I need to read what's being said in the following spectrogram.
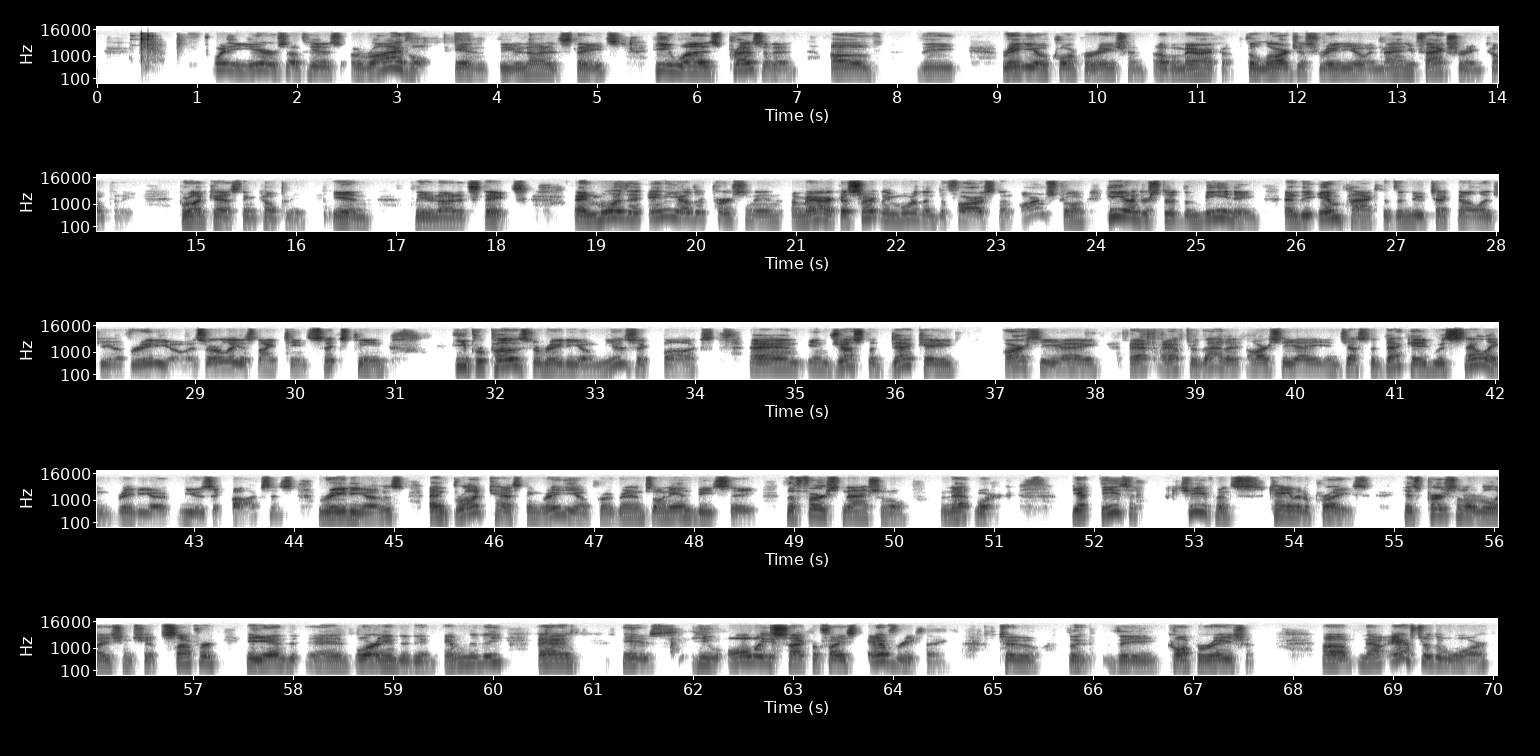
20 years of his arrival in the United States, he was president of the Radio Corporation of America, the largest radio and manufacturing company, broadcasting company in the United States. And more than any other person in America, certainly more than DeForest and Armstrong, he understood the meaning and the impact of the new technology of radio. As early as 1916, he proposed a radio music box, and in just a decade, RCA after that, uh, RCA in just a decade was selling radio music boxes, radios, and broadcasting radio programs on NBC, the first national network. Yet these achievements came at a price. His personal relationship suffered. He ended or ended in enmity, and his he always sacrificed everything to the the corporation. Um, now, after the war,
